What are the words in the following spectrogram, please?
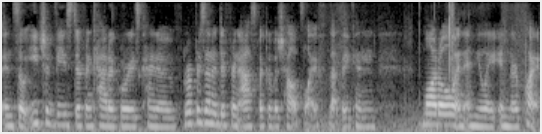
And so each of these different categories kind of represent a different aspect of a child's life that they can model and emulate in their play.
